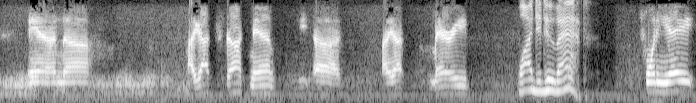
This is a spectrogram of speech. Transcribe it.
and uh, I got stuck, man. Uh, I got married, Why'd you do that? 28.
